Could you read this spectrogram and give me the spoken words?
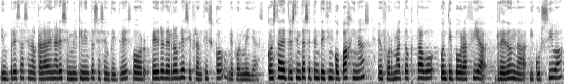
impresas en Alcalá de Henares en 1563 por Pedro de Robles y Francisco de Cormellas. Consta de 375 páginas en formato octavo, con tipografía redonda y cursiva,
